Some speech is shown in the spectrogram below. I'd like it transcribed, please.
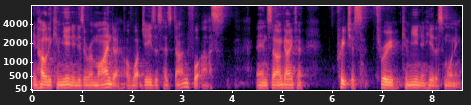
in Holy Communion is a reminder of what Jesus has done for us. And so I'm going to preach us through communion here this morning.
